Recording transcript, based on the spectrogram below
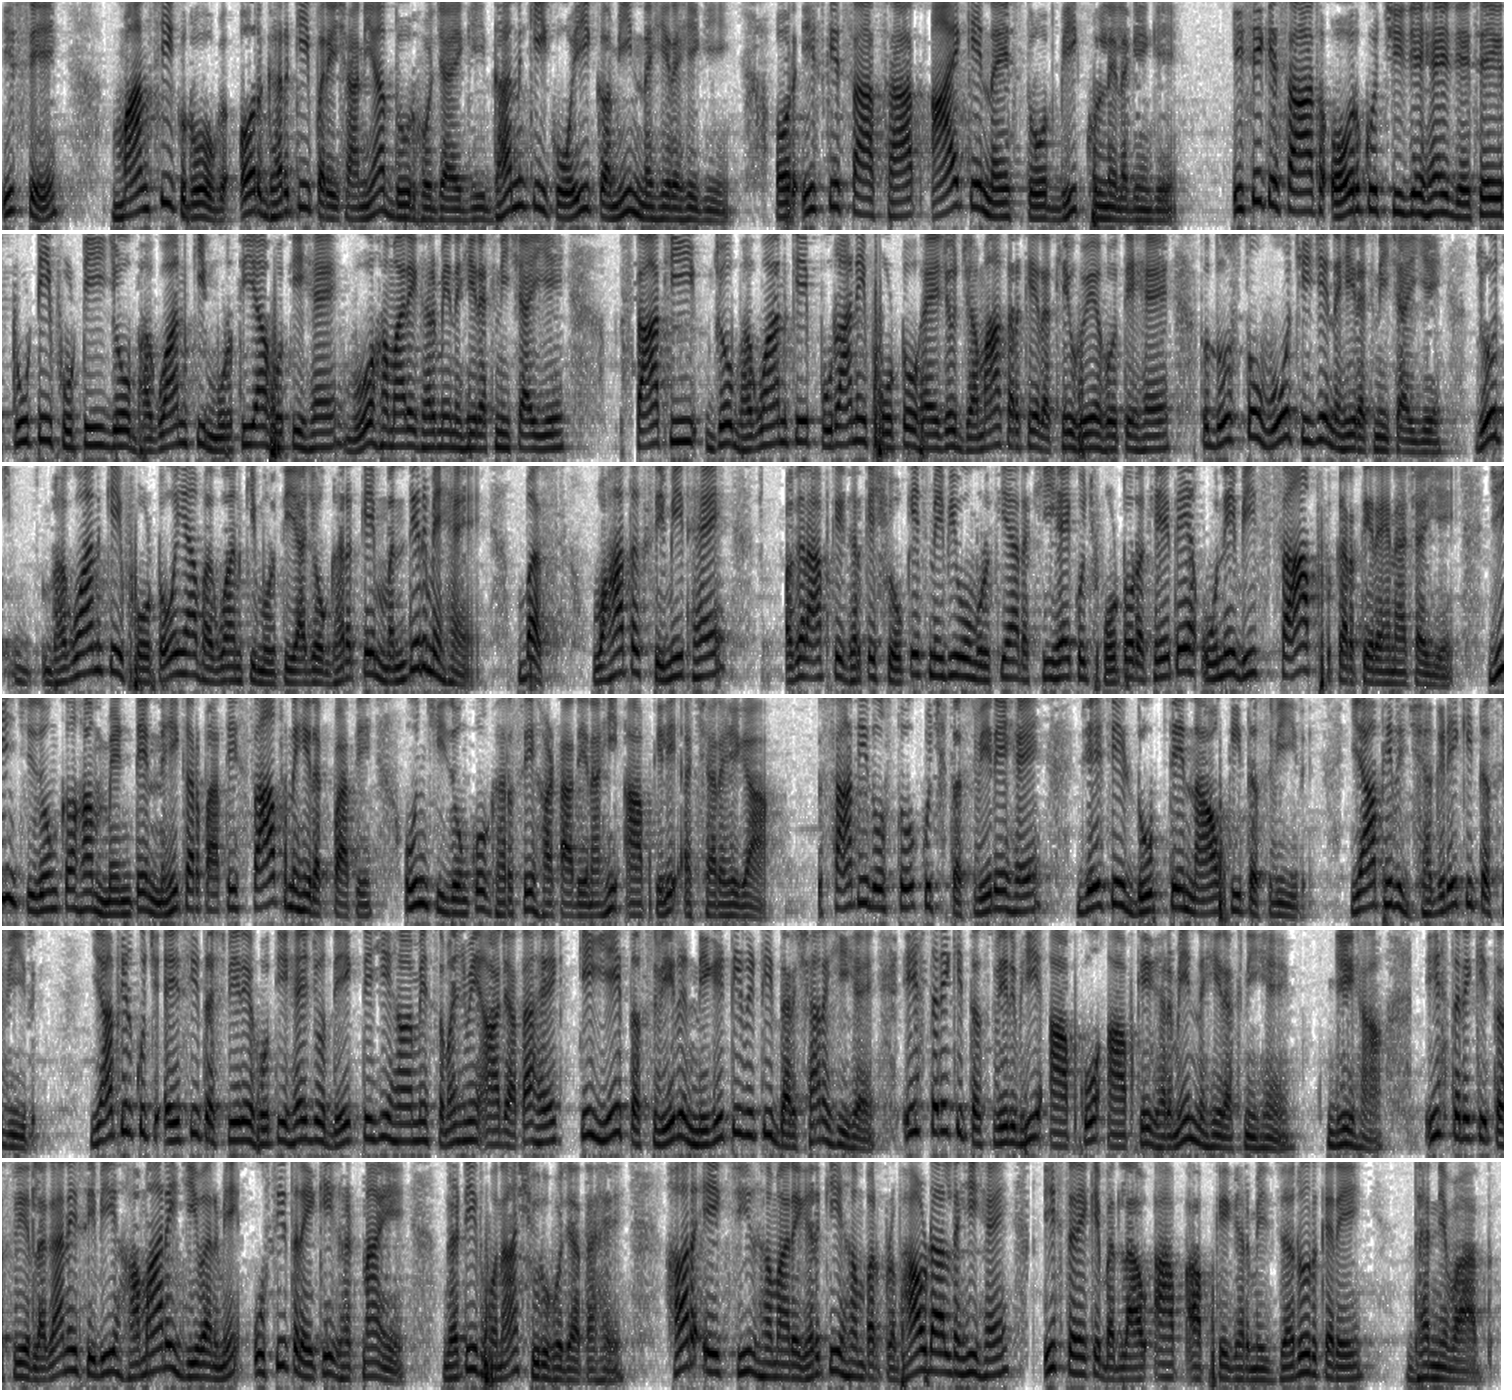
इससे मानसिक रोग और घर की परेशानियाँ दूर हो जाएगी, धन की कोई कमी नहीं रहेगी और इसके साथ साथ आय के नए स्रोत भी खुलने लगेंगे। इसी के साथ और कुछ चीज़ें हैं, जैसे टूटी फूटी जो भगवान की मूर्तियाँ होती है, वो हमारे घर में नहीं रखनी चाहिए। साथ ही जो भगवान के पुराने फ़ोटो है, जो जमा करके रखे हुए होते हैं तो दोस्तों वो चीज़ें नहीं रखनी चाहिए। जो भगवान के फ़ोटो या भगवान की मूर्तियाँ जो घर के मंदिर में हैं, बस वहाँ तक सीमित है। अगर आपके घर के शोकेस में भी वो मूर्तियाँ रखी है, कुछ फ़ोटो रखे थे, उन्हें भी साफ़ करते रहना चाहिए। जिन चीज़ों को हम मेंटेन नहीं कर पाते, साफ़ नहीं रख पाते, उन चीज़ों को घर से हटा देना ही आपके लिए अच्छा रहेगा। साथ ही दोस्तों, कुछ तस्वीरें हैं, जैसे डूबते नाव की तस्वीर या फिर झगड़े की तस्वीर। या फिर कुछ ऐसी तस्वीरें होती है जो देखते ही हमें समझ में आ जाता है कि ये तस्वीर निगेटिविटी दर्शा रही है। इस तरह की तस्वीर भी आपको आपके घर में नहीं रखनी है। जी हाँ इस तरह की तस्वीर लगाने से भी हमारे जीवन में उसी तरह की घटनाएँ घटित होना शुरू हो जाता है। हर एक चीज़ हमारे घर की हम पर प्रभाव डाल रही है। इस तरह के बदलाव आप आपके घर में ज़रूर करें। धन्यवाद।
